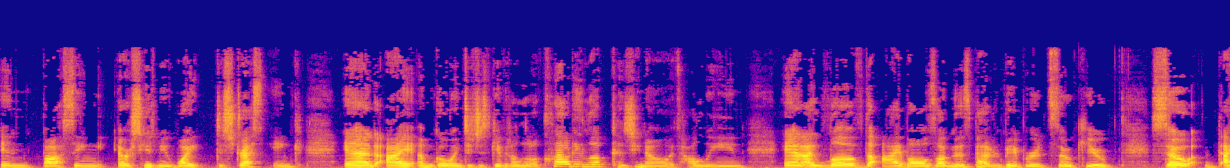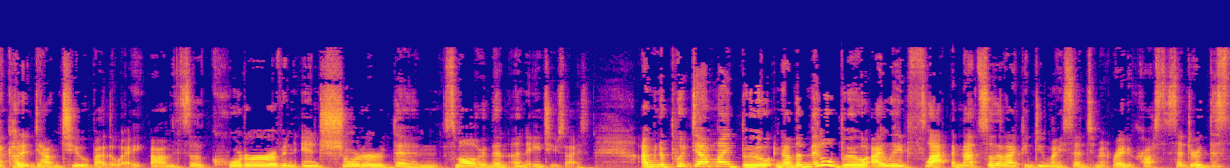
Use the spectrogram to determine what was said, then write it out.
embossing, or excuse me, white distress ink, and I am going to just give it a little cloudy look because, you know, it's Halloween, and I love the eyeballs on this pattern paper. It's so cute. So I cut it down too, by the way. Um, it's a quarter of an inch shorter than, smaller than an A2 size. I'm going to put down my boo. Now the middle boo I laid flat and that's so that I can do my sentiment right across the center. This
